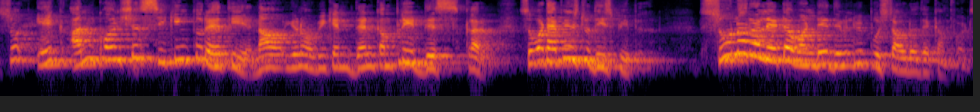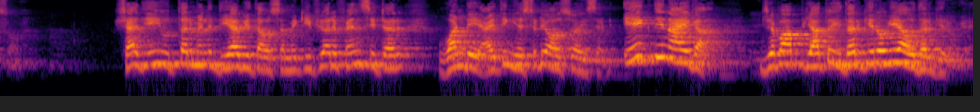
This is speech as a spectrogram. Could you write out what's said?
सो एक अनकॉन्शियस सीकिंग तो रहती है। Now you know we can then complete this curve so what happens to these people sooner और later one day they will be pushed out of the comfort zone शायद यही उत्तर मैंने दिया भी था उस समय कि if you are a fence sitter one day I think yesterday also I said एक दिन आएगा जब आप या तो इधर गिरोगे या उधर गिरोगे।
